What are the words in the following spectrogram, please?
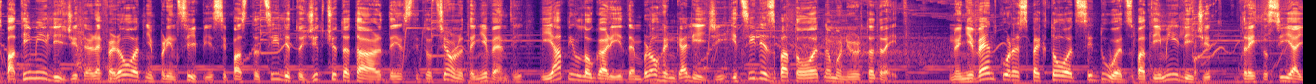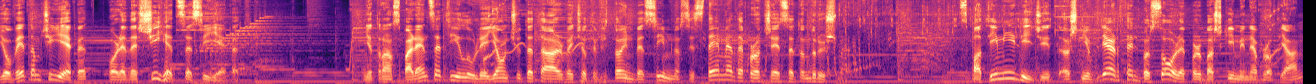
Zbatimi i ligjit referohet një principi sipas të cilit të gjithë qytetarët dhe institucionet e një vendi japin llogari dhe mbrohen nga ligji i cili zbatohet në mënyrë të drejtë. Në një vend ku respektohet si duhet zbatimi i ligjit, drejtësia jo vetëm që jepet, por edhe shihet se si jepet. Një transparencë e tillë u lejon qytetarëve që të fitojnë besim në sisteme dhe procese të ndryshme. Zbatimi i ligjit është një vlerë thelbësore për Bashkimin Evropian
